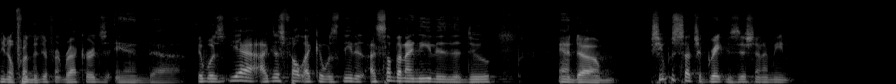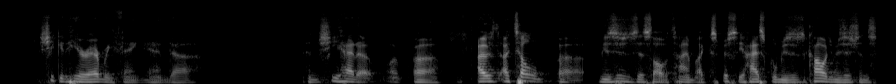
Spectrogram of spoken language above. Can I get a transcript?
you know, from the different records, and uh, it was yeah, I just felt like it was needed, uh, something I needed to do, and um, she was such a great musician. I mean, she could hear everything, and uh, and she had a, a I, was, I tell uh, musicians this all the time, like especially high school musicians, college musicians.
